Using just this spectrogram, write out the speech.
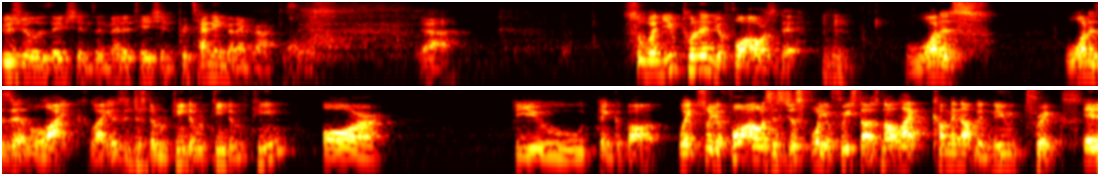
visualizations and meditation, pretending that I'm practicing. Yeah. So when you put in your four hours a day, Mhm. what is what is it like? Like is it just the routine, the routine, the routine, or do you think about wait? So your four hours is just for your freestyle. It's not like coming up with new tricks. It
